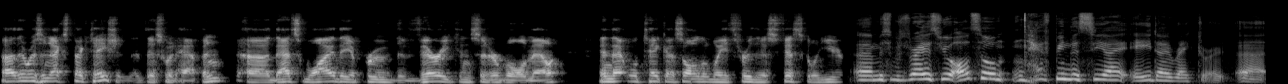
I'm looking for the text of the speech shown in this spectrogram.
Uh, there was an expectation that this would happen. Uh, that's why they approved the very considerable amount and that will take us all the way through this fiscal year. Uh, Mr. Petraeus, you also have been the CIA director. Uh,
